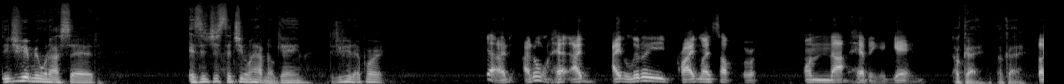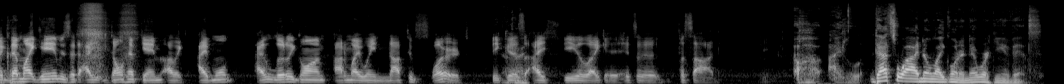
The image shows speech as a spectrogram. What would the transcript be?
Did you hear me when I said, is it just that you don't have no game? Did you hear that part? yeah i, I don't have I, I literally pride myself on not having a game Okay. Okay. like okay. that my game is that i don't have game I, like i won't i literally go on out of my way not to flirt because i feel like it's a facade Oh, I, that's why I don't like going to networking events.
